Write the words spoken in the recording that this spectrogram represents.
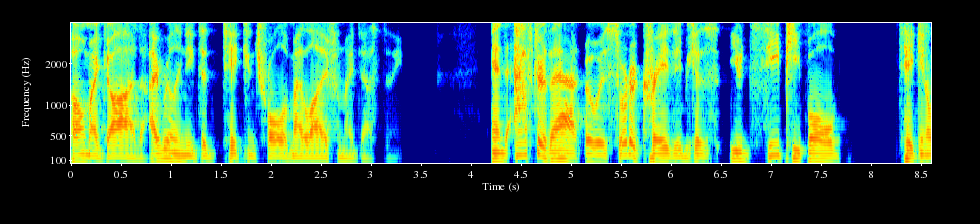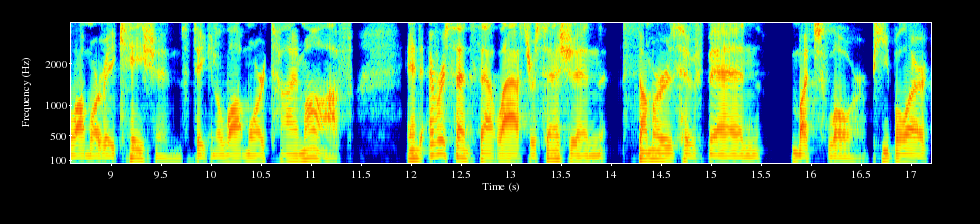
oh my God, I really need to take control of my life and my destiny. And after that, it was sort of crazy because you'd see people taking a lot more vacations, taking a lot more time off. And ever since that last recession, summers have been much slower. People are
